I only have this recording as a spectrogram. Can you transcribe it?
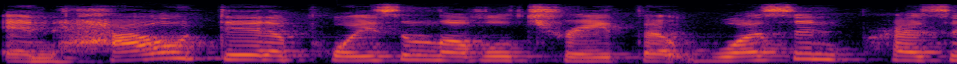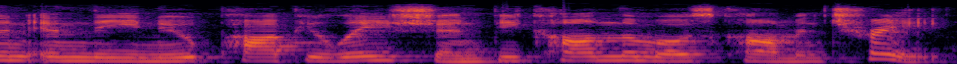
And how did a poison level trait that wasn't present in the newt population become the most common trait?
